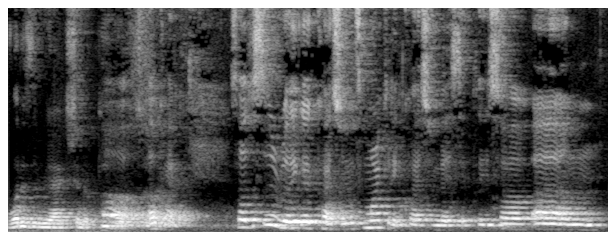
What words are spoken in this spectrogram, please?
what is the reaction of people? Oh, okay. So this is a really good question. It's a marketing question, basically. So um,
